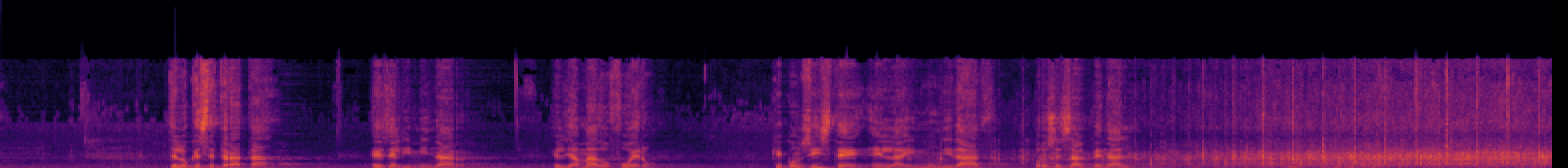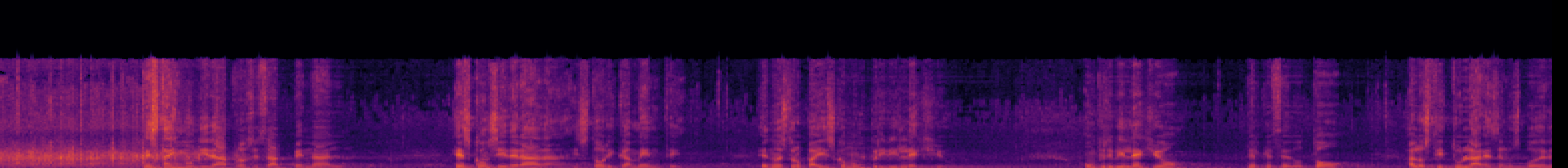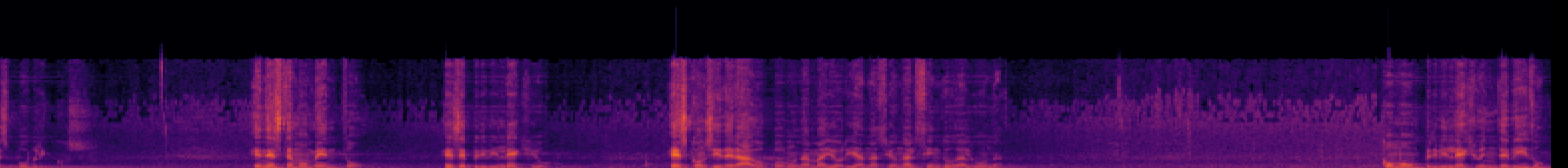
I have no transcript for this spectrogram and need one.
De lo que se trata es eliminar el llamado fuero, que consiste en la inmunidad procesal penal. Esta inmunidad procesal penal es considerada históricamente en nuestro país como un privilegio, un privilegio del que se dotó a los titulares de los poderes públicos. En este momento, ese privilegio es considerado por una mayoría nacional sin duda alguna como un privilegio indebido,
